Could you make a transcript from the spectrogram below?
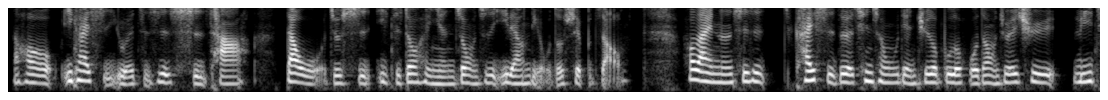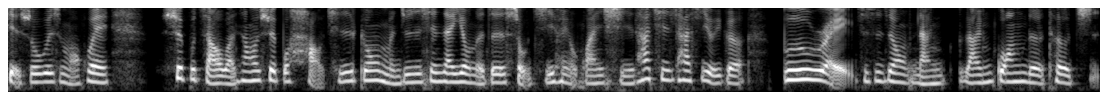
然后一开始以为只是时差。到我就是一直都很严重，就是一两点我都睡不着。后来呢，其实开始这个清晨五点俱乐部的活动，就会去理解说为什么会睡不着，晚上会睡不好。其实跟我们就是现在用的这个手机很有关系。它其实它是有一个 blue ray，就是这种蓝蓝光的特质。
